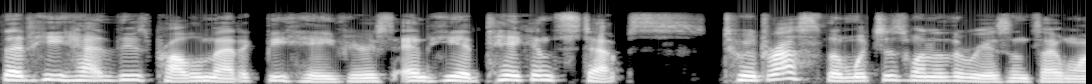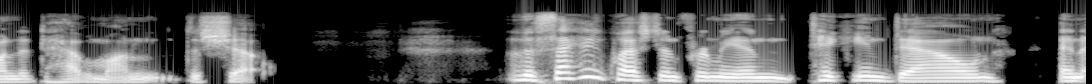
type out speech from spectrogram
that he had these problematic behaviors and he had taken steps to address them, which is one of the reasons I wanted to have him on the show. The second question for me in taking down an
